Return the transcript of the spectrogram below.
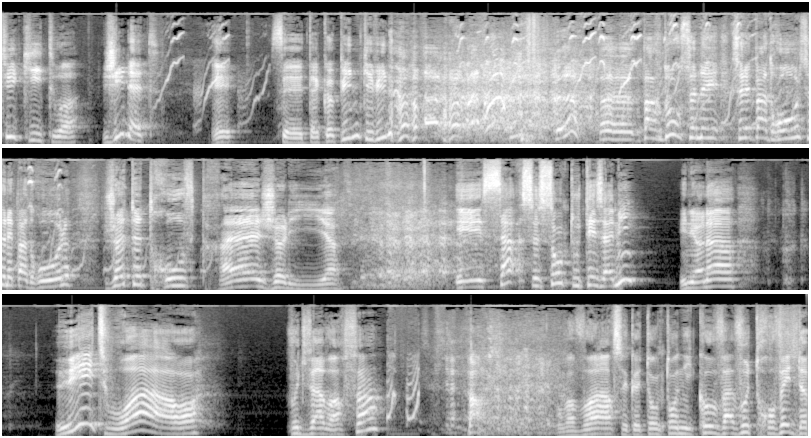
Tu es qui, toi? Ginette. Et c'est ta copine, Kevin? Euh, Pardon, ce n'est, ce n'est pas drôle, ce n'est pas drôle. Je te trouve très jolie. Et ça, ce sont tous tes amis? Il y en a huit, waouh! Vous devez avoir faim. Bon, on va voir ce que tonton Nico va vous trouver de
